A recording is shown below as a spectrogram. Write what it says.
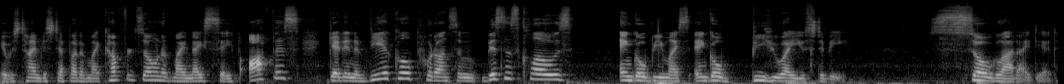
It was time to step out of my comfort zone of my nice, safe office, get in a vehicle, put on some business clothes, and go be my and go be who I used to be. So glad I did.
